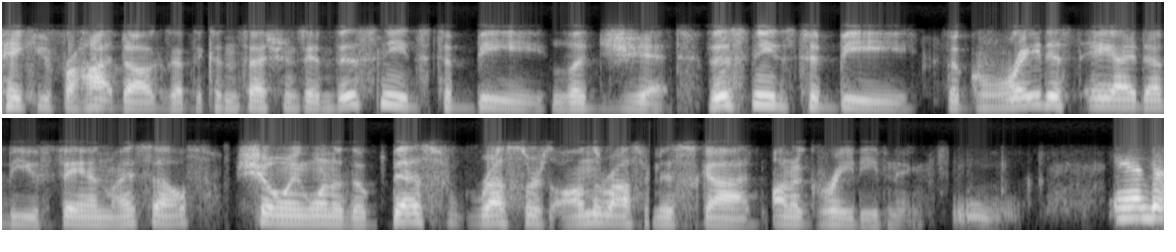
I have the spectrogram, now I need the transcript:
take you for hot dogs at the concessions and This needs to be legit. This needs to be the greatest AIW fan myself, showing one of the best wrestlers on the roster, Miss Scott, on a great evening. And uh,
